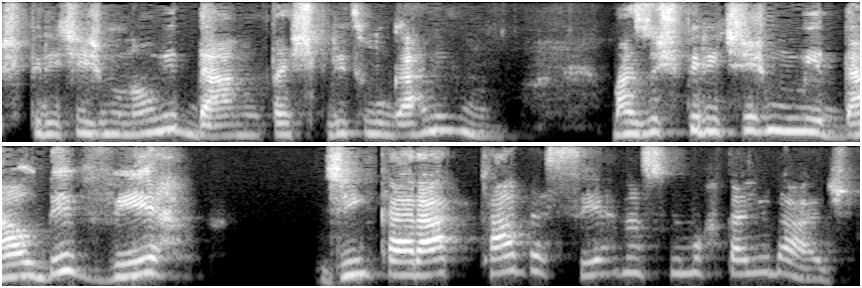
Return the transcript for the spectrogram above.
O espiritismo não me dá, não está escrito em lugar nenhum. Mas o espiritismo me dá o dever de encarar cada ser na sua imortalidade.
